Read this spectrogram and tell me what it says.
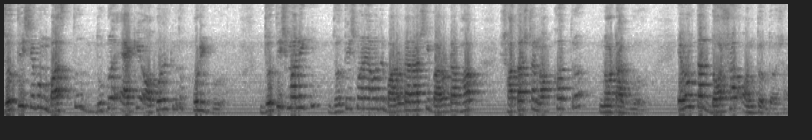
জ্যোতিষ এবং বাস্তু দুটো একে অপরের কিন্তু পরিপূরক। জ্যোতিষ মানে কি? জ্যোতিষ মানে আমাদের বারোটা রাশি, বারোটা ভাব, সাতাশটা নক্ষত্র, নটা গ্রহ এবং তার দশা, অন্তর্দশা।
